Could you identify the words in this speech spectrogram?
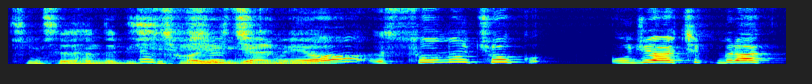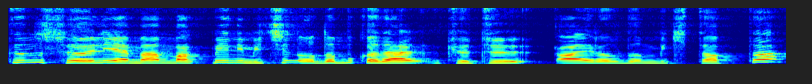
Kimseden de bir şey Hiçbir hayır şey gelmiyor. Sonu çok ucu açık bıraktığını söyleyemem. Bak benim için o da bu kadar kötü ayrıldığım bir kitapta.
